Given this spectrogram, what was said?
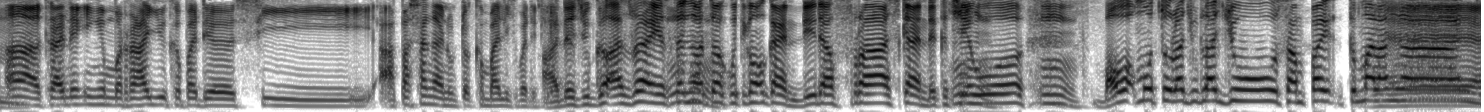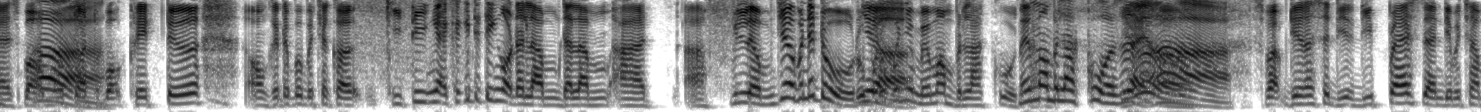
Ah kerana ingin merayu kepada si ah, pasangan untuk kembali kepada dia. Ada juga Azrai Yang setengah Mm. tu aku tengok kan Dia dah frust kan? Dia kecewa. Bawa motor laju-laju Sampai kemalangan Yes, bawa Ah. motor atau bawa kereta. Orang kata apa Macam kalau Kita ingat kan Kita tengok dalam Dalam uh, uh, filem je benda tu Rupa-rupanya memang berlaku. Memang berlaku Azrai Ya. Ah. Sebab dia rasa dia depressed Dan dia macam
